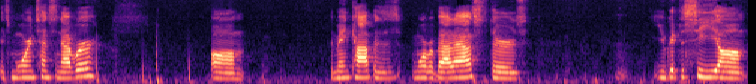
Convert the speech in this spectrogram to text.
it's more intense than ever um the main cop is more of a badass there's you get to see um,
